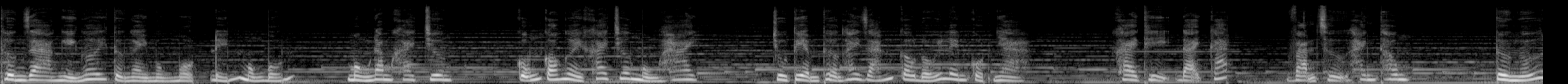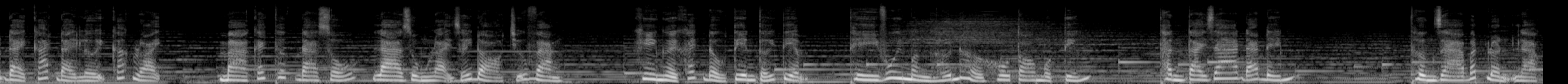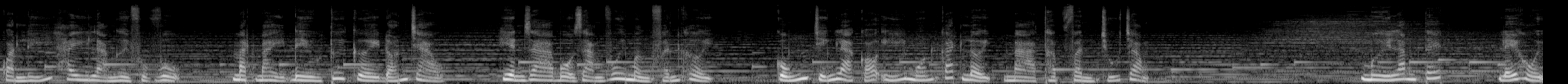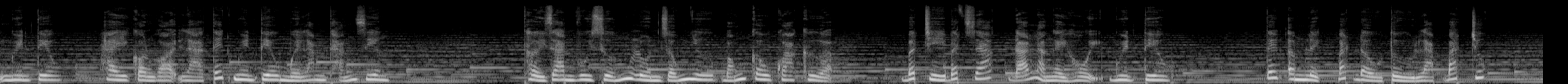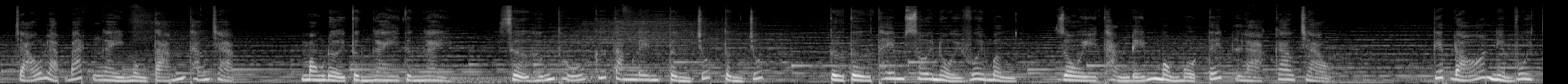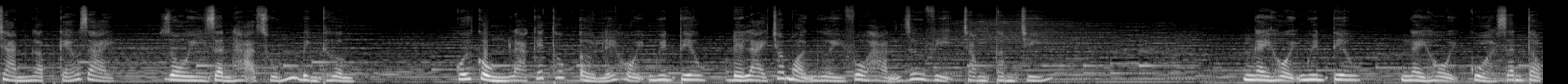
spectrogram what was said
Thường già nghỉ ngơi từ ngày mùng 1 đến mùng 4, mùng 5 khai trương. Cũng có người khai trương mùng 2. Chủ tiệm thường hay dán câu đối lên cột nhà. Khai thị đại cát, vạn sự hanh thông. Từ ngữ đại cát đại lợi các loại mà cách thức đa số là dùng loại giấy đỏ chữ vàng. Khi người khách đầu tiên tới tiệm thì vui mừng hớn hở hô to một tiếng. Thần tài gia đã đến. Thường già bất luận là quản lý hay là người phục vụ, mặt mày đều tươi cười đón chào, hiện ra bộ dạng vui mừng phấn khởi. Cũng chính là có ý muốn cát lợi mà thập phần chú trọng. 15 Tết, lễ hội Nguyên Tiêu hay còn gọi là Tết Nguyên Tiêu 15 tháng riêng. Thời gian vui sướng luôn giống như bóng câu qua cửa. Bất chi bất giác đã là ngày hội Nguyên Tiêu. Tết âm lịch bắt đầu từ Lạp Bát Trúc, cháo Lạp Bát ngày mùng 8 tháng Chạp. Mong đợi từng ngày từng ngày, sự hứng thú cứ tăng lên từng chút từng chút, từ từ thêm sôi nổi vui mừng, rồi thẳng đến mùng 1 Tết là cao trào tiếp đó niềm vui tràn ngập kéo dài rồi dần hạ xuống bình thường cuối cùng là kết thúc ở lễ hội nguyên tiêu, để lại cho mọi người vô hạn dư vị trong tâm trí. Ngày hội nguyên tiêu, ngày hội của dân tộc.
